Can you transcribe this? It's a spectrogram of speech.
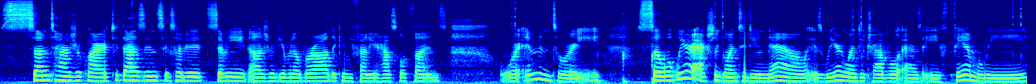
Sometimes require two thousand six hundred seventy-eight dollars were given overall. They can be found in your household funds or inventory. So what we are actually going to do now is we are going to travel as a family.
